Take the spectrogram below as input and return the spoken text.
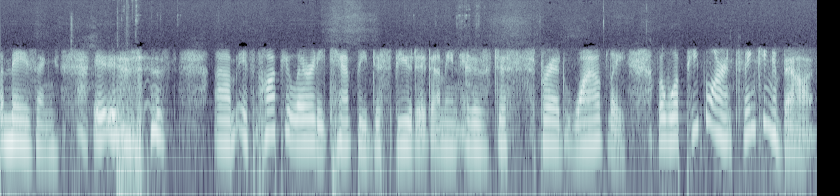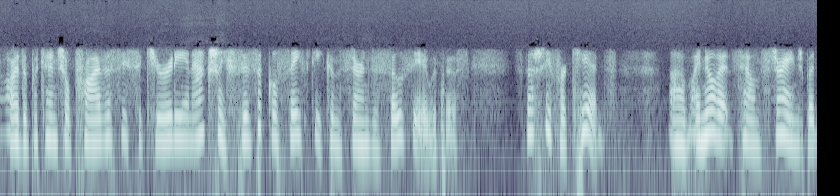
amazing. It is just um, its popularity can't be disputed. I mean, it has just spread wildly. But what people aren't thinking about are the potential privacy, security, and actually physical safety concerns associated with this, especially for kids. Um, I know that sounds strange, but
